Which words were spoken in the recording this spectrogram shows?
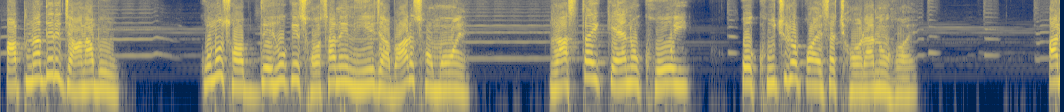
আপনাদের জানাব, কোনো শবদেহকে শ্মশানে নিয়ে যাবার সময় রাস্তায় কেন খই ও খুচরো পয়সা ছড়ানো হয়? আর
